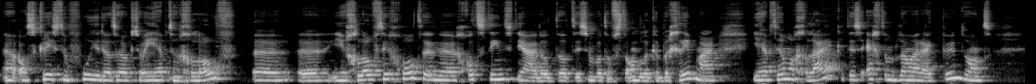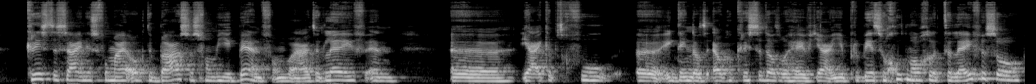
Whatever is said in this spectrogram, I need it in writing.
als christen voel je dat ook zo. Je hebt een geloof. Uh, je gelooft in God. En godsdienst, ja, dat, dat is een wat afstandelijke begrip. Maar je hebt helemaal gelijk. Het is echt een belangrijk punt. Want christen zijn is voor mij ook de basis van wie ik ben. Van waaruit ik leef. En ja, ik heb het gevoel, ik denk dat elke christen dat wel heeft. Ja, je probeert zo goed mogelijk te leven. Zo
